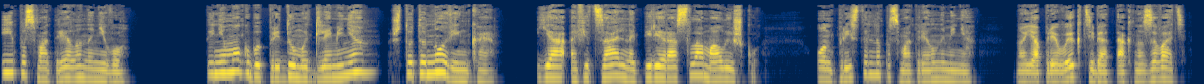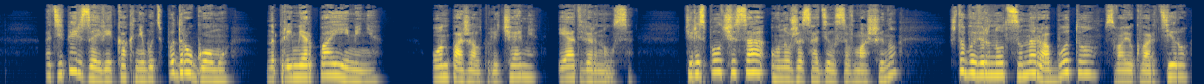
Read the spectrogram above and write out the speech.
и посмотрела на него. «Ты не мог бы придумать для меня что-то новенькое? Я официально переросла малышку». Он пристально посмотрел на меня. «Но я привык тебя так называть. А теперь зови как-нибудь по-другому, например, по имени». Он пожал плечами и отвернулся. Через полчаса он уже садился в машину — чтобы вернуться на работу, свою квартиру,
